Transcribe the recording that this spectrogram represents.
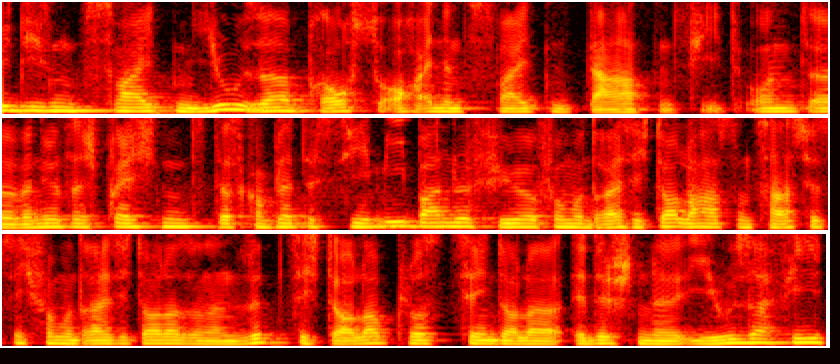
für diesen zweiten User brauchst du auch einen zweiten Datenfeed. Und äh, wenn du jetzt entsprechend das komplette CME-Bundle für 35 Dollar hast, dann zahlst du jetzt nicht 35 Dollar, sondern 70 Dollar plus 10 Dollar Additional User Fee,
